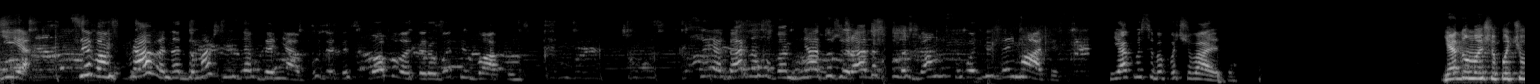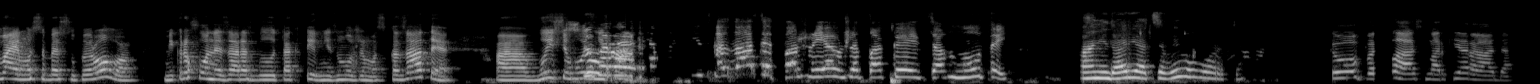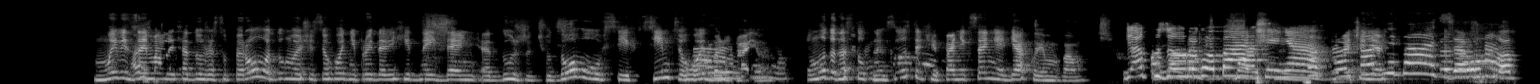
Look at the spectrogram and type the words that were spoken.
Є. Це вам вправа на домашнє завдання. Будете спробувати робити вакуум. Все, гарного вам дня. Дуже рада була з вами сьогодні займатися. Як ви себе почуваєте? Я думаю, що почуваємо себе суперово. Мікрофони зараз будуть активні, зможемо сказати. А, Ви сьогодні сказати, що я вже такий тягнутий. Пані Дар'я, це ви говорите? Супер, клас, Марк, я рада. Ми відзаймалися дуже суперово. Думаю, що сьогодні пройде вихідний день е, дуже чудово у всіх. Всім цього і бажаю. Тому до наступних зустрічей. Пані Ксенія, дякуємо вам. Дякую за урок. Побачення. До побачення.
